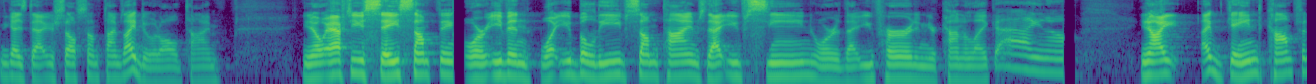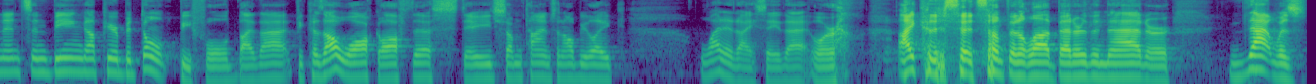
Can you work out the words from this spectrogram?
You guys doubt yourself sometimes? I do it all the time. You know, after you say something, or even what you believe sometimes that you've seen or that you've heard, and you're kind of like, ah, you know, you know, I, I've gained confidence in being up here, but don't be fooled by that because I'll walk off this stage sometimes and I'll be like, why did I say that? Or I could have said something a lot better than that, or that was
